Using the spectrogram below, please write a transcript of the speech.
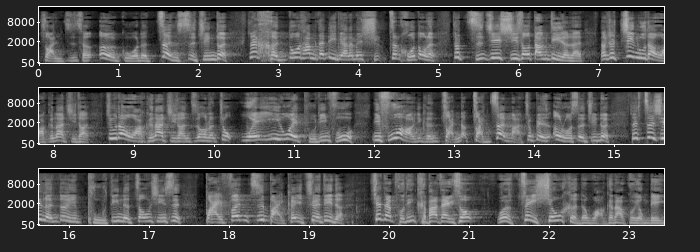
转职成俄国的正式军队。所以很多他们在利比亚那边学这活动的人，就直接吸收当地的人，然后就进入到瓦格纳集团。进入到瓦格纳集团之后呢，就唯一为普丁服务。你服务好，你可能转到转正嘛，就变成俄罗斯的军队。所以这些人对于普丁的忠心是百分之百可以确定的。现在普丁可怕在于说，我有最凶狠的瓦格纳雇佣兵，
